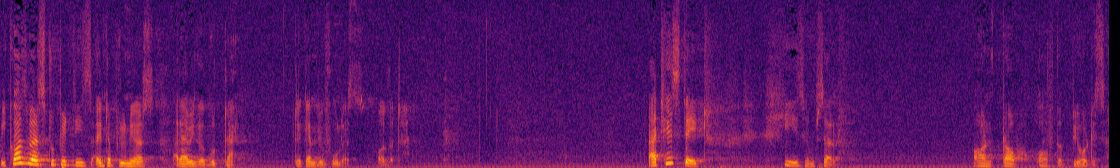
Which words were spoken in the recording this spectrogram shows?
Because we are stupid, these entrepreneurs are having a good time. They can befool us all the time. At his state, he is himself on top of the pure desire.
